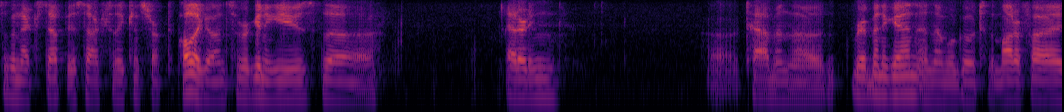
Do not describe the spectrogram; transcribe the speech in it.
So the next step is to actually construct a polygon. So we're going to use the editing uh, tab in the ribbon again, and then we'll go to the modify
